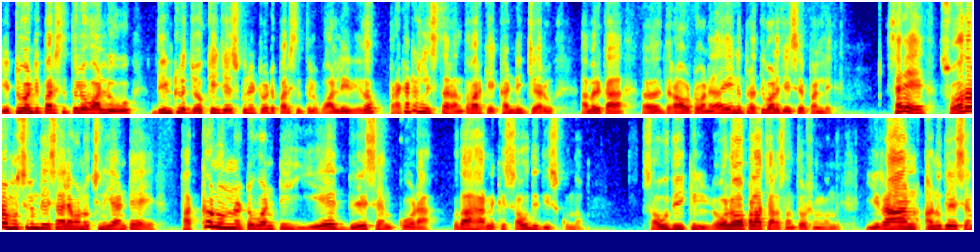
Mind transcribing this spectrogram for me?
ఎటువంటి పరిస్థితుల్లో వాళ్ళు దీంట్లో జోక్యం చేసుకునేటువంటి పరిస్థితులు వాళ్ళు ఏదో ప్రకటనలు ఇస్తారు. అంతవరకే ఖండించారు. అమెరికా రావటం అనేది అవన్నీ ప్రతి వాళ్ళు చేసే పనులే. సరే సోదర ముస్లిం దేశాలు ఏమైనా వచ్చినాయా అంటే పక్కనున్నటువంటి ఏ దేశం కూడా ఉదాహరణకి సౌదీ తీసుకుందాం. సౌదీకి లోపల చాలా సంతోషంగా ఉంది. ఇరాన్ అనుదేశం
